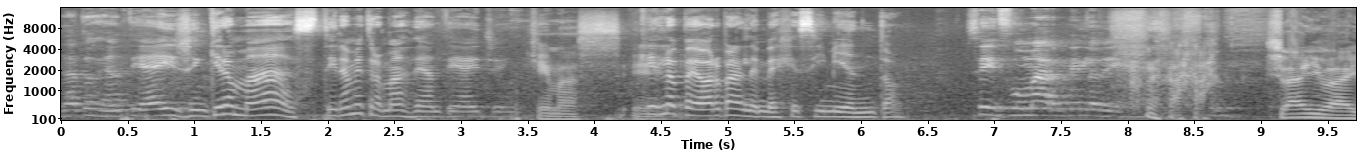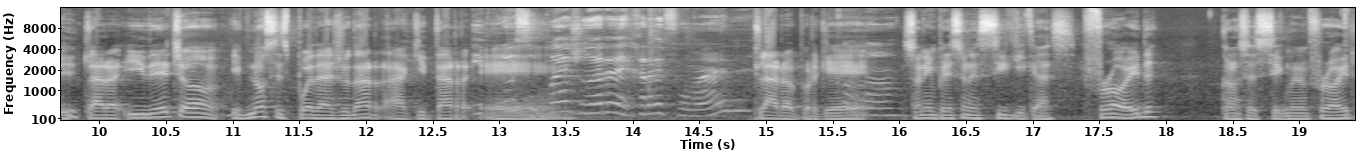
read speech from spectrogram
Datos de anti-aging. Quiero más. Tirámetro más de anti-aging. ¿Qué más? ¿Qué es lo eh, peor para el envejecimiento? Sí, fumar, ni lo digo. Yo iba ahí. Claro, y de hecho, hipnosis puede ayudar a quitar. ¿Hipnosis eh, puede ayudar a dejar de fumar? Claro, porque son impresiones psíquicas. Freud ¿Conoces Sigmund Freud?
